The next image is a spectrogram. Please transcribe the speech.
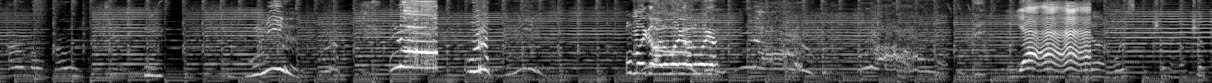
I don't know, bro. No! Oh my god, oh my god, oh my god. Yeah. Chilling, boys, I'm chilling, I'm chilling.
